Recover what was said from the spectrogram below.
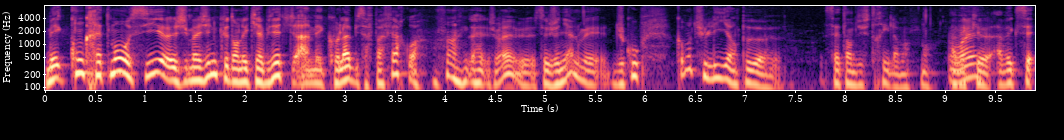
Mais concrètement aussi, euh, j'imagine que dans les cabinets, tu dis Ah, mais collab, ils savent pas faire quoi. Ouais, c'est génial, mais du coup, comment tu lis un peu euh, cette industrie là maintenant Avec, Ouais. euh, avec ces-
